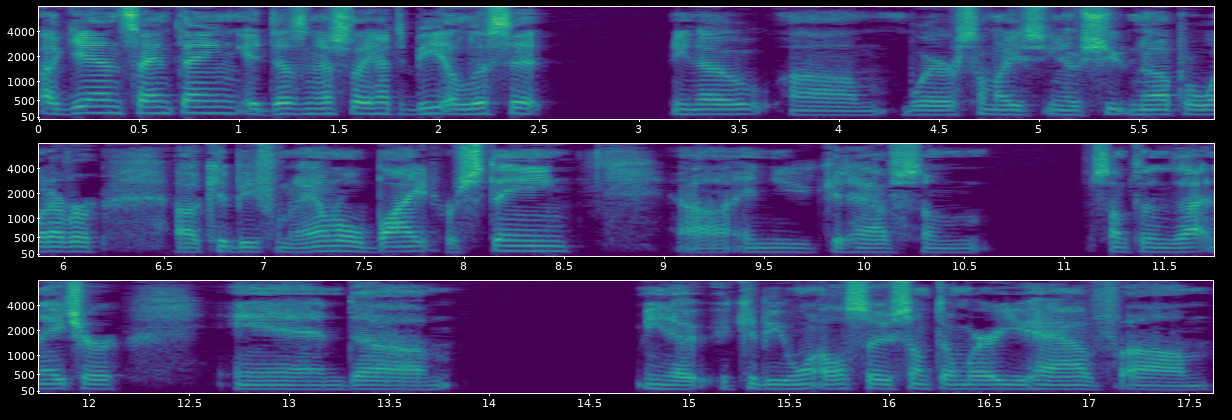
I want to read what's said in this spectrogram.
again, same thing. It doesn't necessarily have to be illicit you know, um, where somebody's, you know, shooting up or whatever. Uh, could be from an animal bite or sting. Uh, and you could have some, something of that nature. And, um, you know, it could be also something where you have, um,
